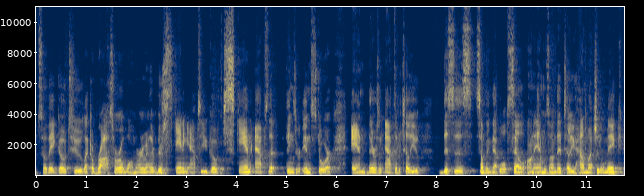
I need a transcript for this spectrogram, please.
So they go to like a Ross or a Walmart or whatever. There's scanning apps that you go scan apps that things are in store, and there's an app that'll tell you this is something that will sell on Amazon. They tell you how much it'll make,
